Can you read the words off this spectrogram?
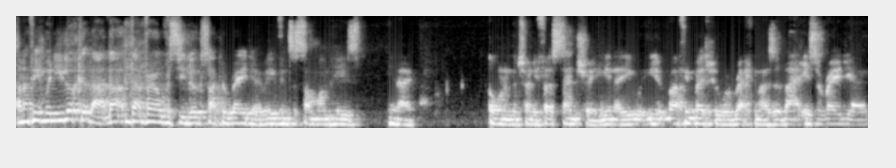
and I think when you look at that, that, that very obviously looks like a radio, even to someone who's, you know, born in the 21st century. You know, you, you, I think most people will recognize that that is a radio.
